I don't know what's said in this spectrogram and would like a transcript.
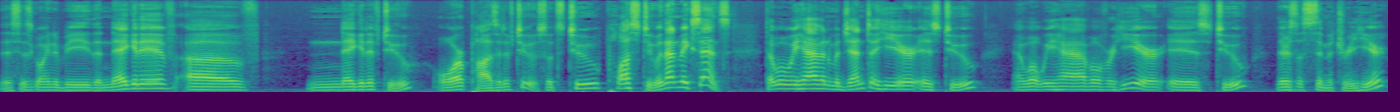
this is going to be the negative of negative 2 or positive 2. So it's 2 plus 2. And that makes sense that what we have in magenta here is 2. And what we have over here is 2. There's a symmetry here.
